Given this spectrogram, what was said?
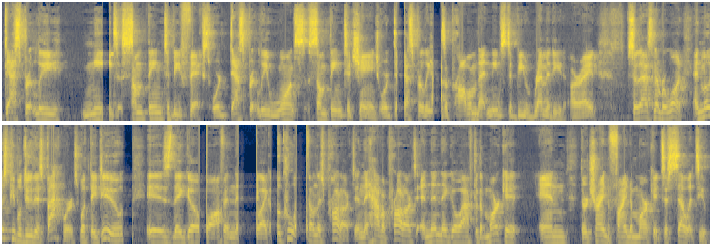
desperately needs something to be fixed or desperately wants something to change or desperately has a problem that needs to be remedied. All right. So that's number one. And most people do this backwards. What they do is they go off and they're like, oh, cool, I found this product. And they have a product and then they go after the market and they're trying to find a market to sell it to.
